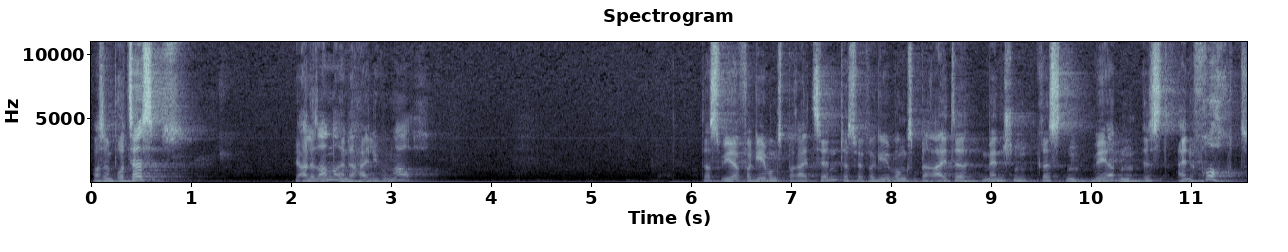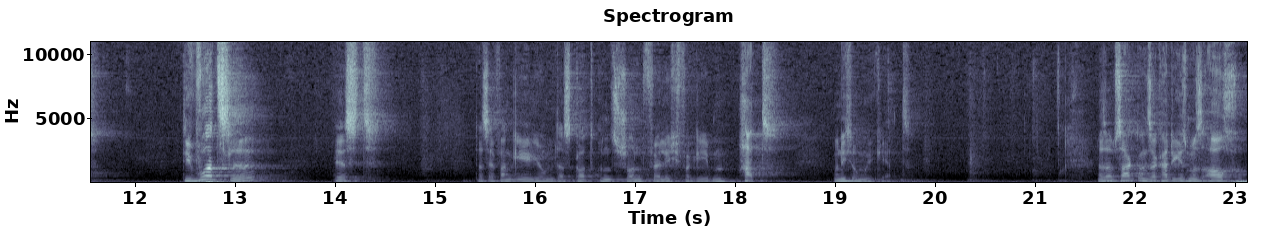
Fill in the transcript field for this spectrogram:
was ein Prozess ist. Wie alles andere in der Heiligung auch. Dass wir vergebungsbereit sind, dass wir vergebungsbereite Menschen, Christen werden, ist eine Frucht. Die Wurzel ist das Evangelium, das Gott uns schon völlig vergeben hat und nicht umgekehrt. Deshalb sagt unser Katechismus auch,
